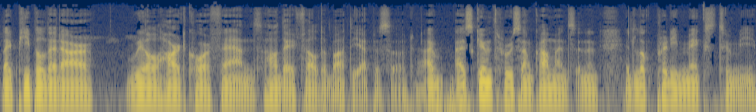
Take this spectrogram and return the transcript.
like people that are real hardcore fans, how they felt about the episode. I, I skimmed through some comments, and it, it looked pretty mixed to me.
